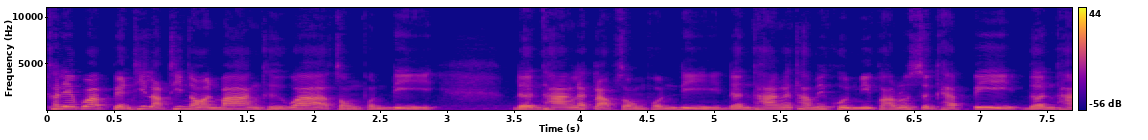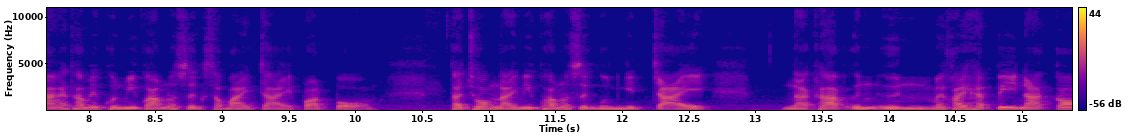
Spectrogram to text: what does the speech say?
เขาเรียกว่าเปลี่ยนที่หลับที่นอนบ้าง ถือว่าส่งผลดี เดินทางและกลับส่งผลดี เดินทางและทำให้คุณมีความรู้สึกแฮปปี้เดินทางและทำให้คุณมีความรู้สึกสบายใจปลอดโปร่งถ้าช่วงไหนมีความรู้สึกหงุดหงิดใจนะครับอื่นๆ ไม่ค่อยแฮปปี้นักก็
